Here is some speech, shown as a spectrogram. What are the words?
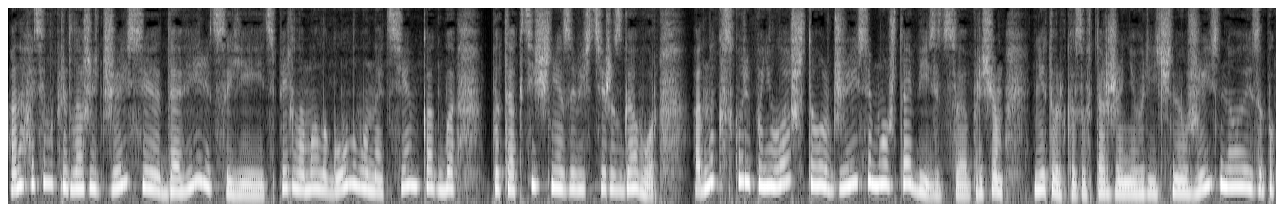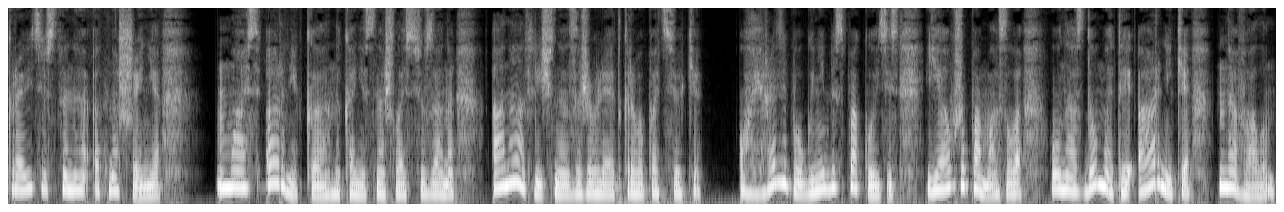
она хотела предложить Джесси довериться ей и теперь ломала голову над тем, как бы потактичнее завести разговор. Однако вскоре поняла, что Джесси может обидеться, причем не только за вторжение в личную жизнь, но и за покровительственное отношение. «Мазь арника», — наконец нашлась Сюзанна, — «она отлично заживляет кровоподтеки». «Ой, ради бога, не беспокойтесь, я уже помазала. У нас дома этой арники навалом».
